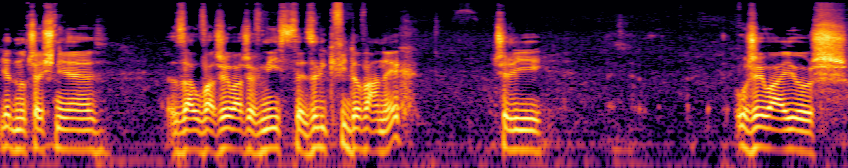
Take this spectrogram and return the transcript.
Jednocześnie zauważyła, że w miejsce zlikwidowanych, czyli użyła już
